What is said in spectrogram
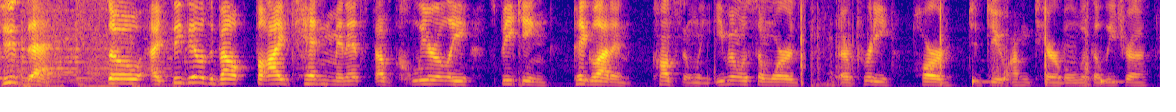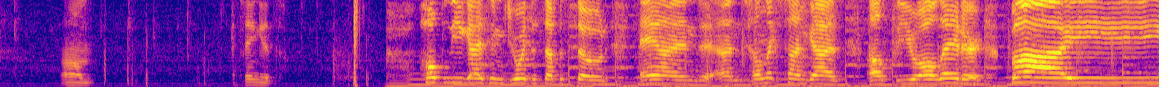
did that. So I think that was about 5-10 minutes of clearly speaking Pig Latin constantly, even with some words that are pretty hard to do. I'm terrible with Elytra. Um, I think it's Hopefully you guys enjoyed this episode, and until next time guys, I'll see you all later. Bye!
